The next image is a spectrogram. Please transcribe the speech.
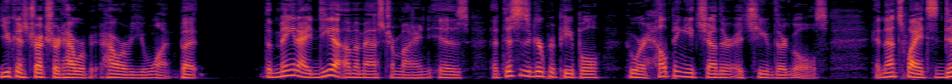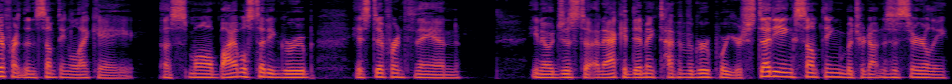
You can structure it however however you want, but the main idea of a mastermind is that this is a group of people who are helping each other achieve their goals. And that's why it's different than something like a a small Bible study group. It's different than you know just an academic type of a group where you're studying something but you're not necessarily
